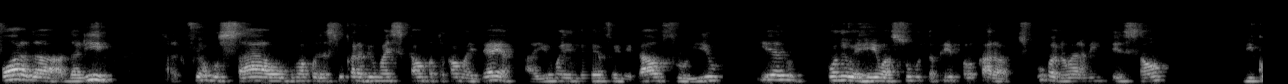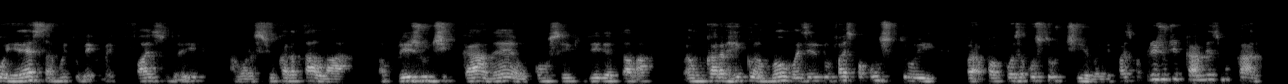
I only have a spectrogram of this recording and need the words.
fora da, dali, fui almoçar, alguma coisa assim, o cara veio mais calmo para trocar uma ideia, aí uma ideia foi legal, fluiu, e eu, quando eu errei, eu assumo também, falou, cara, desculpa, não era minha intenção, me conhece, sabe muito bem como é que faz isso daí, agora se o cara tá lá a prejudicar, né? O conceito dele é tá lá, é um cara reclamão, mas ele não faz para construir, para coisa construtiva, ele faz para prejudicar mesmo o cara.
